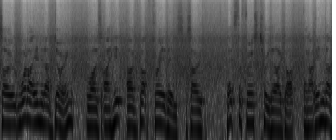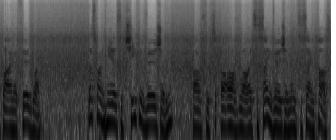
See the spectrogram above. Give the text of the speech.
So what I ended up doing was I hit, I've got three of these, so that's the first two that I got, and I ended up buying a third one. This one here is the cheaper version of, the of well, it's the same version, it's the same cost,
